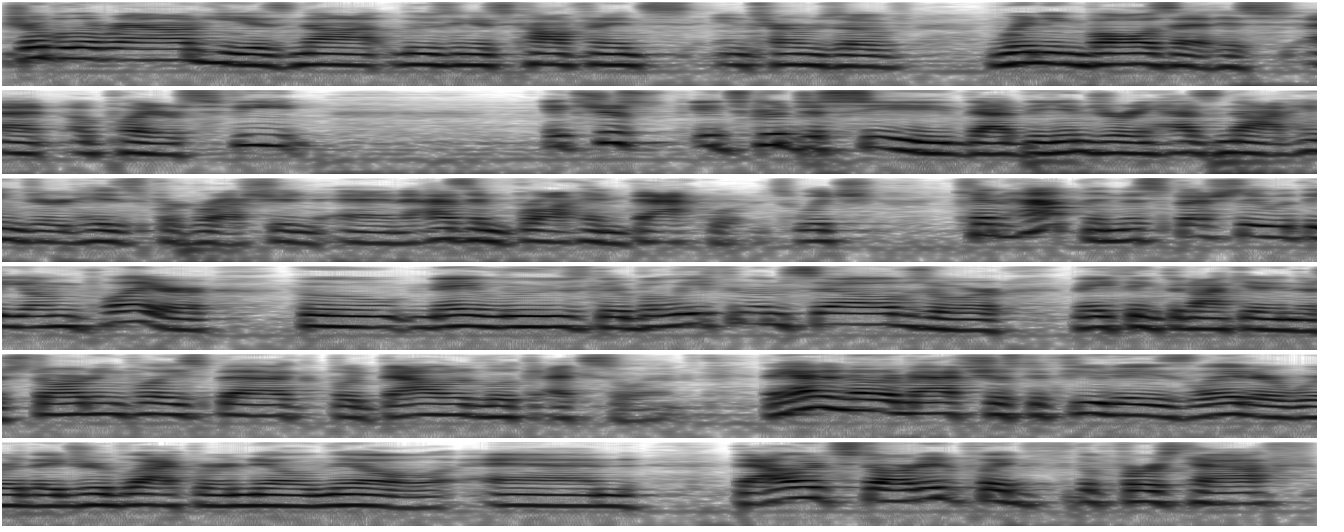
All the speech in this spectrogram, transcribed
dribbled around. He is not losing his confidence in terms of winning balls at his at a player's feet. It's just it's good to see that the injury has not hindered his progression and hasn't brought him backwards, which can happen, especially with a young player who may lose their belief in themselves or may think they're not getting their starting place back. But Ballard looked excellent. They had another match just a few days later where they drew Blackburn nil nil, and Ballard started, played the first half,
